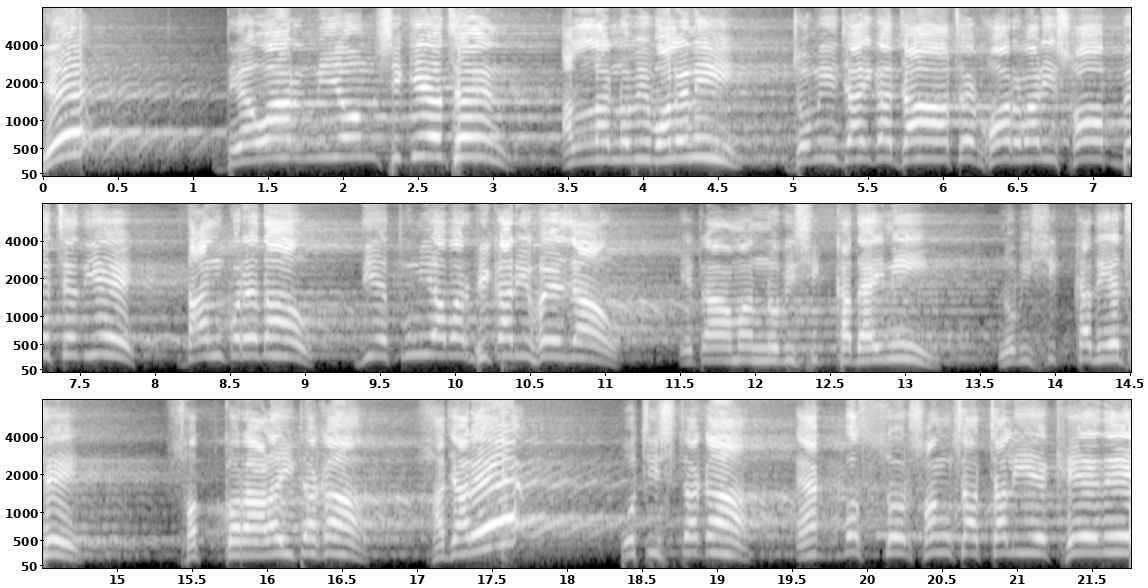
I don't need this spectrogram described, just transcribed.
যে দেওয়ার নিয়ম শিখিয়েছেন, আল্লাহ নবী বলেনি, জমি জায়গা যা আছে ঘর বাড়ি সব বেচে দিয়ে দান করে দাও, দিয়ে তুমি আবার ভিখারি হয়ে যাও। এটা আমার নবী শিক্ষা দেয়নি। নবী শিক্ষা দিয়েছে, শতকরা আড়াই টাকা, হাজারে পঁচিশ টাকা, এক বছর সংসার চালিয়ে খেয়ে দে,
